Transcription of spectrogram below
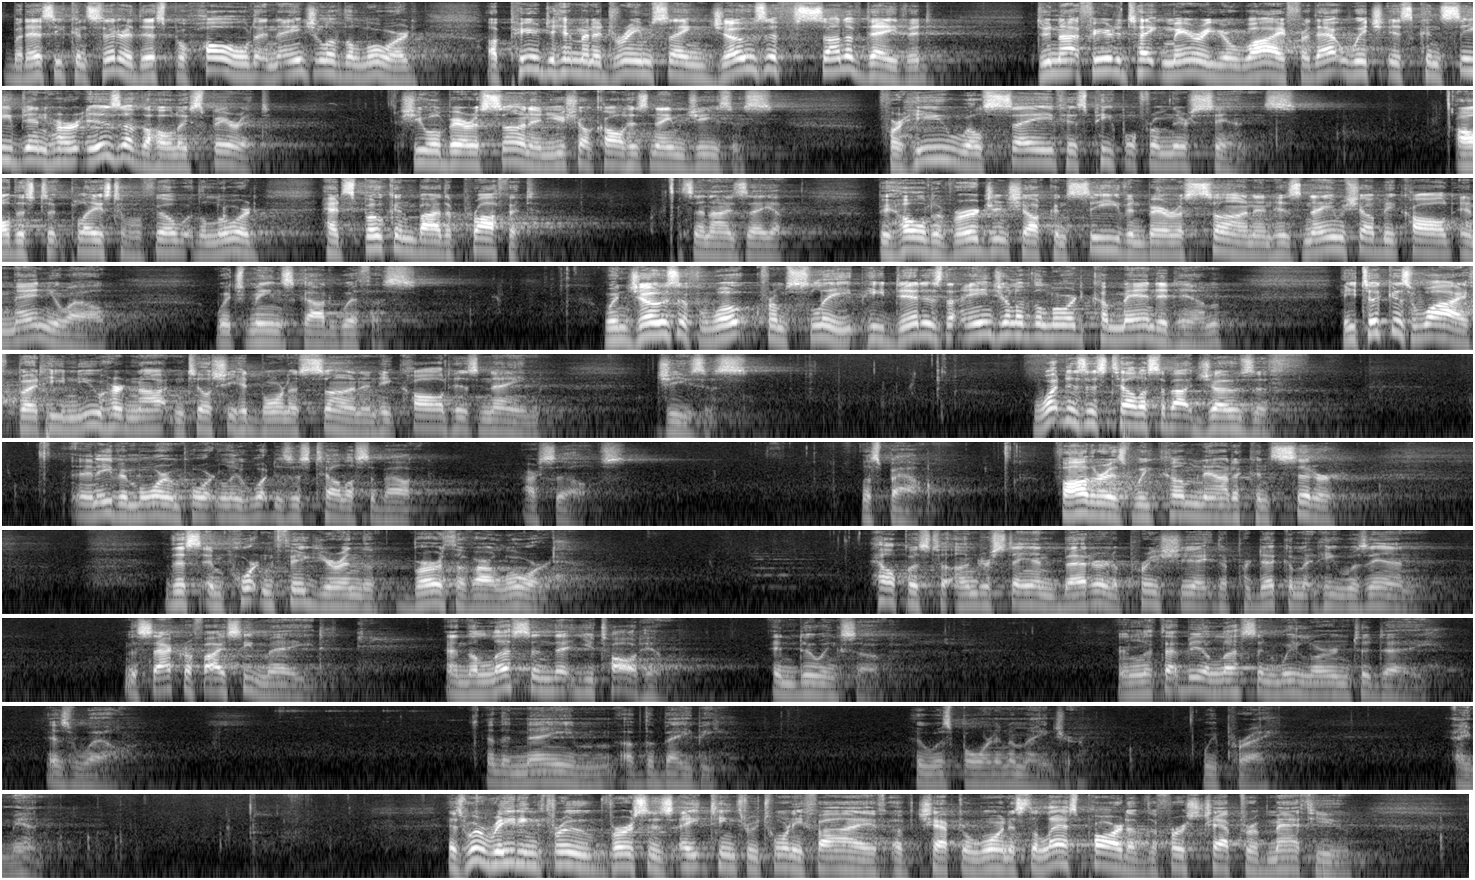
But as he considered this, behold, an angel of the Lord appeared to him in a dream, saying, Joseph, son of David, do not fear to take Mary your wife, for that which is conceived in her is of the Holy Spirit. She will bear a son, and you shall call his name Jesus, for he will save his people from their sins. All this took place to fulfill what the Lord had spoken by the prophet. It's in Isaiah. Behold, a virgin shall conceive and bear a son, and his name shall be called Emmanuel, which means God with us. When Joseph woke from sleep, he did as the angel of the Lord commanded him. He took his wife, but he knew her not until she had borne a son, and he called his name Jesus. What does this tell us about Joseph? And even more importantly, what does this tell us about ourselves? Let's bow. Father, as we come now to consider this important figure in the birth of our Lord, help us to understand better and appreciate the predicament he was in, the sacrifice he made, and the lesson that you taught him in doing so. And let that be a lesson we learn today as well. In the name of the baby who was born in a manger. We pray. Amen. As we're reading through verses 18 through 25 of chapter 1, it's the last part of the first chapter of Matthew.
